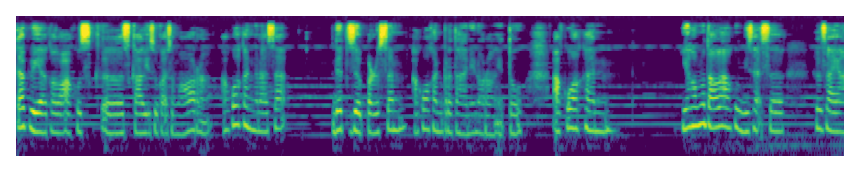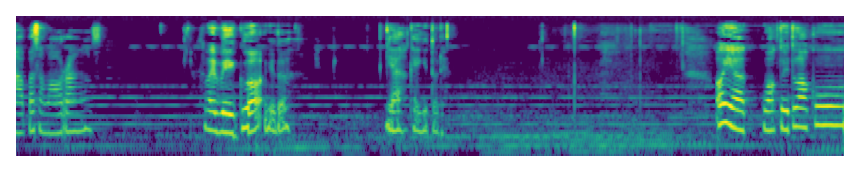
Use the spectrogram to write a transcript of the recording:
Tapi ya kalau aku sekali suka sama orang aku akan ngerasa that's the person aku akan pertahanin orang itu. Aku akan ya kamu tau lah aku bisa se sesayang apa sama orang sampai bego gitu. Ya kayak gitu deh. Oh ya waktu itu aku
